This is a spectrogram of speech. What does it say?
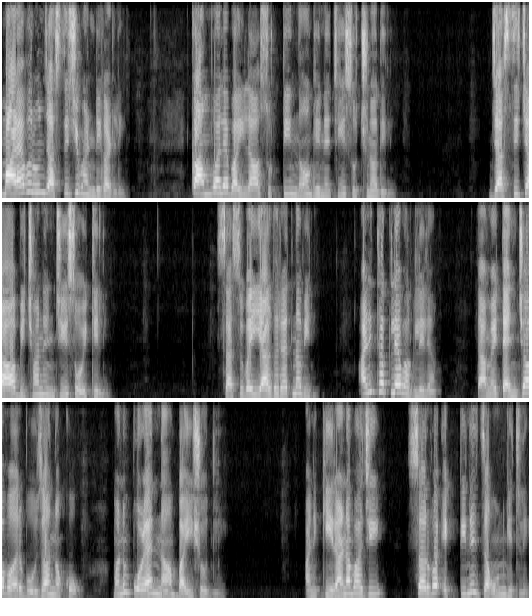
माळ्यावरून जास्तीची भांडी काढली. कामवाल्या बाईला सुट्टी न घेण्याची सूचना दिली. जास्तीच्या बिछाण्यांची सोय केली. सासूबाई या घरात नवीन आणि थकल्या भागलेल्या. त्यामुळे त्यांच्यावर बोजा नको म्हणून पोळ्यांना बाई शोधली. आणि किराणा भाजी सर्व एकटीने जाऊन घेतली.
